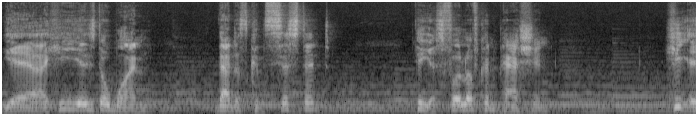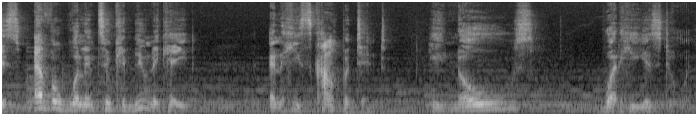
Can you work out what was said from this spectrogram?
Yeah, He is the one that is consistent, He is full of compassion, He is ever willing to communicate, and He's competent. He knows what He is doing.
